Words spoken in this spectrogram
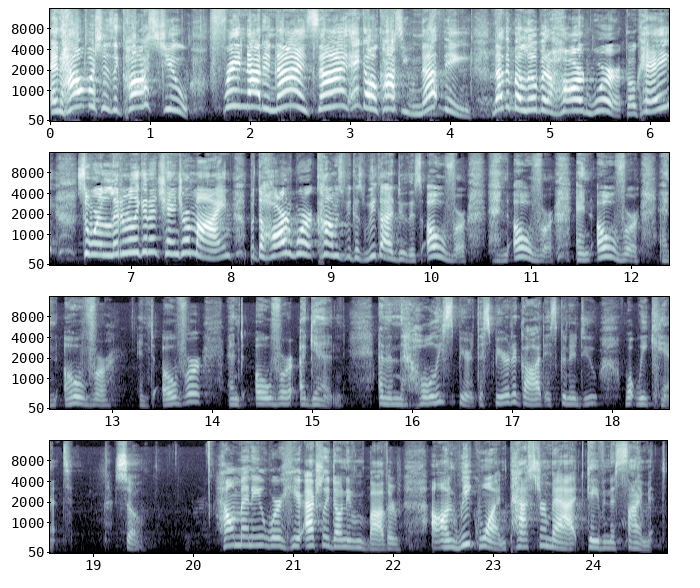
And how much does it cost you? Free 99, son. Ain't gonna cost you nothing. Nothing but a little bit of hard work, okay? So we're literally gonna change our mind, but the hard work comes because we gotta do this over and over and over and over and over and over again. And then the Holy Spirit, the Spirit of God, is gonna do what we can't. So how many were here? Actually, don't even bother. On week one, Pastor Matt gave an assignment.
